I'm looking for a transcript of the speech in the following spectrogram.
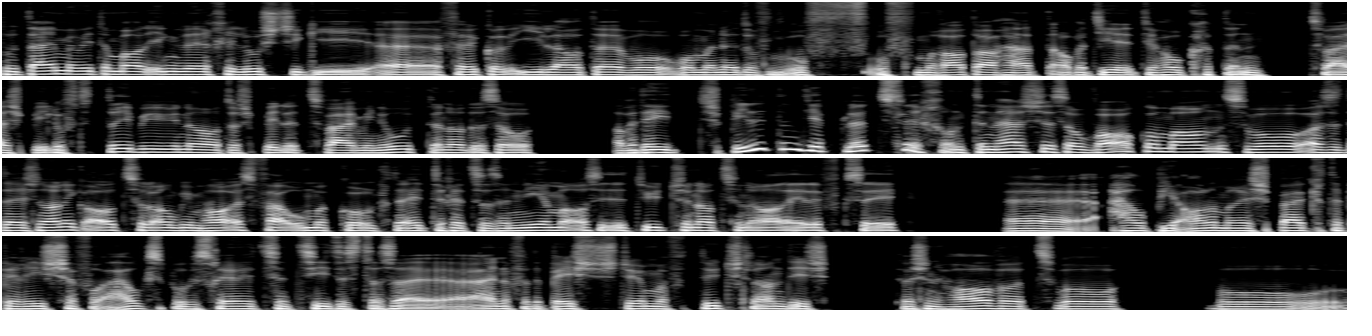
tut immer wieder mal irgendwelche lustige äh, Vögel einladen, wo, wo man nicht auf, auf, auf dem Radar hat, aber die, die hocken dann zwei Spiele auf der Tribüne oder spielen zwei Minuten oder so. Aber die spielen dann die plötzlich und dann hast du so Wagelmanns, wo, also der ist noch nicht allzu lange beim HSV rumgeguckt, den hätte ich jetzt also niemals in der deutschen Nationalelf gesehen. Äh, auch bei allem Respekt, der Berisha von Augsburg, es kann jetzt nicht sein, dass das äh, einer der besten Stürmer von Deutschland ist. Du hast einen Havertz, wo, wo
